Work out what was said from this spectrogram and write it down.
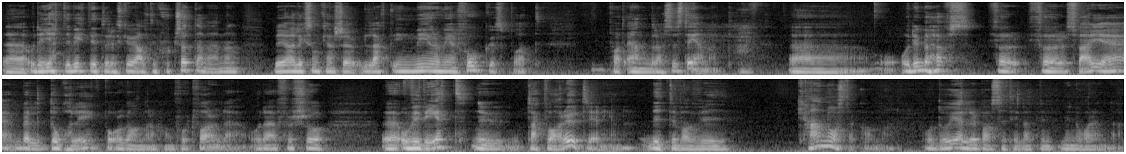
Eh, och det är jätteviktigt och det ska vi alltid fortsätta med, men vi har liksom kanske lagt in mer och mer fokus på att, på att ändra systemet. Eh, och det behövs, för, för Sverige är väldigt dålig på organdonation fortfarande och därför så och vi vet nu, tack vare utredningen, lite vad vi kan åstadkomma. Och då gäller det bara att se till att vi når ända,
